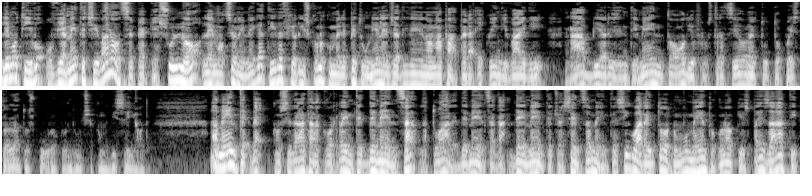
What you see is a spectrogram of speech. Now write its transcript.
L'emotivo ovviamente ci va a nozze perché sul no le emozioni negative fioriscono come le petunie nel giardino di nonna papera e quindi vai di rabbia, risentimento, odio, frustrazione, tutto questo al lato oscuro conduce, come disse Yoda. La mente, beh, considerata la corrente demenza, l'attuale demenza da demente, cioè senza mente, si guarda intorno un momento con occhi spaesati,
